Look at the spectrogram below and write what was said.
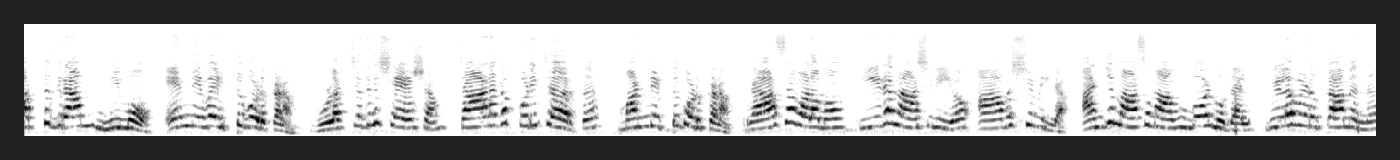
പത്ത് ഗ്രാം നിമോ എന്നിവ ഇട്ടുകൊടുക്കണം മുളച്ചതിന് ശേഷം ചാണകപ്പൊടി ചേർത്ത് മണ്ണിട്ട് കൊടുക്കണം. രാസവളമോ കീടനാശിനിയോ ആവശ്യമില്ല. അഞ്ചു മാസമാകുമ്പോൾ മുതൽ വിളവെടുക്കാമെന്ന്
